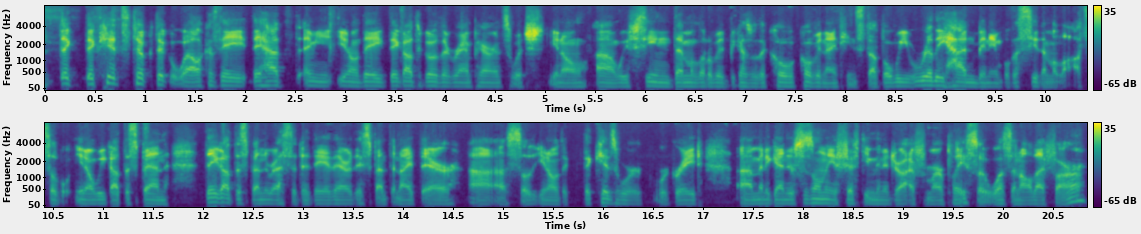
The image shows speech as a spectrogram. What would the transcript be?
the, the, kids took took it well because they they had I mean you know they they got to go to their grandparents, which you know uh, we've seen them a little bit because of the COVID nineteen stuff, but we really hadn't been able to see them a lot. So you know we got to spend they got to spend the rest of the day there. They spent the night there. Uh, so you know the, the kids were were great. Um, and again, this is only a fifty minute drive from our place, so it wasn't all that far.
